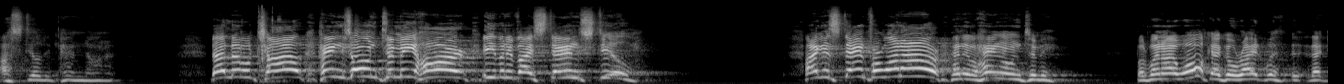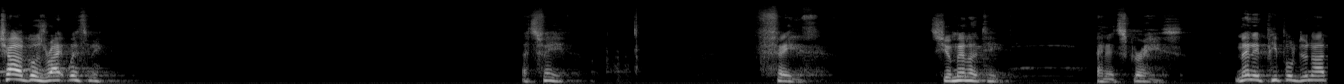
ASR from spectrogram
I'll still depend on it. That little child hangs on to me hard, even if I stand still. I can stand for one hour and it'll hang on to me. But when I walk, I go right with, that child goes right with me. That's faith. Faith. It's humility and it's grace. Many people do not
